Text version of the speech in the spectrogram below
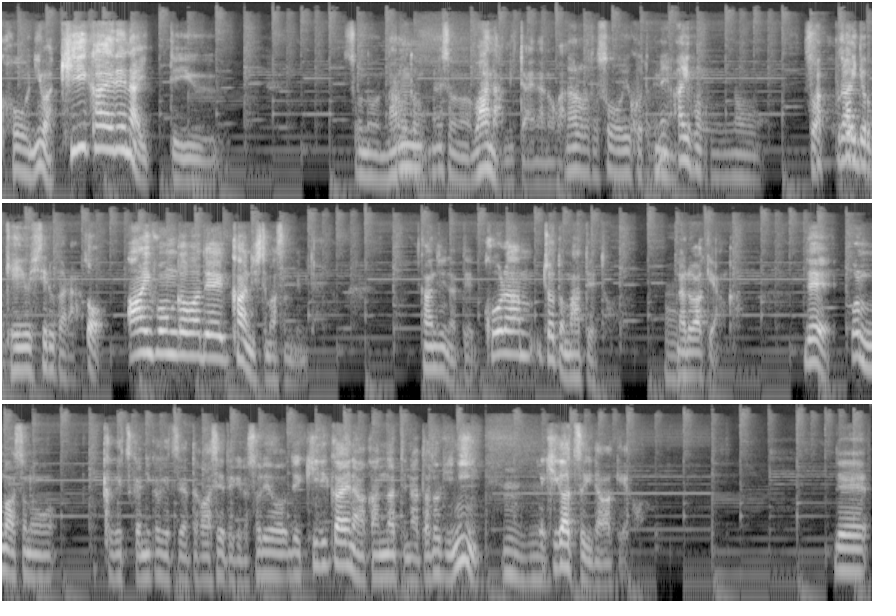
方には切り替えれないっていうそのなんだろうねその罠みたいなのうん。ながるほど、そういうことね。うん iPhone のそう。Apple ID を経由してるから。そう。iPhone 側で管理してますんでみたいな感じになってこれはちょっと待てと。うん。なるわけやんか。で、これもまあその1ヶ月か2ヶ月やったか忘れたけど、それをで切り替えなあかんなってなった時にうんうん。気がついたわけよ。で、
